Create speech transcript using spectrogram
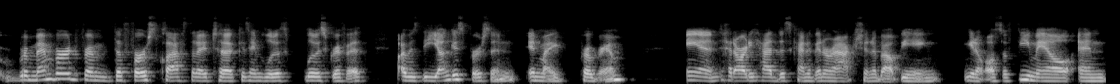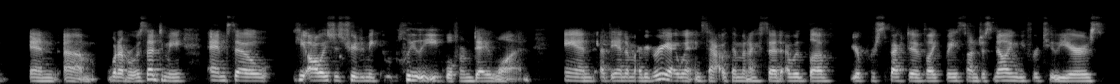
remembered from the first class that I took, his name's Lewis, Lewis Griffith. I was the youngest person in my program and had already had this kind of interaction about being, you know, also female and and um, whatever was said to me. And so he always just treated me completely equal from day one. And at the end of my degree, I went and sat with him and I said, I would love your perspective, like based on just knowing me for two years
